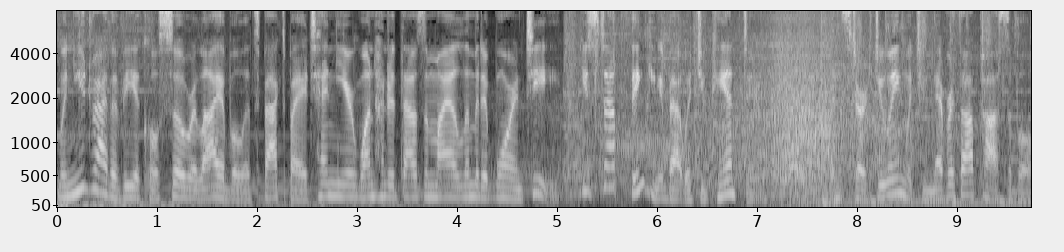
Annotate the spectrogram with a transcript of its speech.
When you drive a vehicle so reliable it's backed by a 10 year, 100,000 mile limited warranty, you stop thinking about what you can't do and start doing what you never thought possible.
